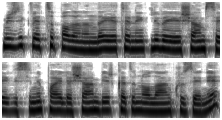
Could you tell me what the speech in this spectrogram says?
müzik ve tıp alanında yetenekli ve yaşam sevgisini paylaşan bir kadın olan kuzeni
